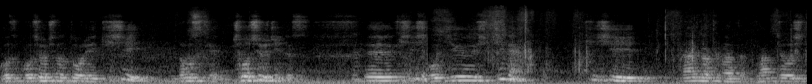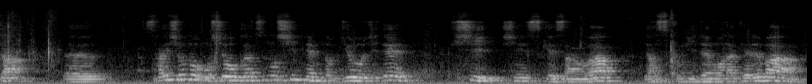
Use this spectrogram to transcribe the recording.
ごご承知の通り岸信介長州人です、えー、岸57年岸内閣が誕生した、えー、最初のお正月の新年の行事で岸信介さんは靖国でもなければ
